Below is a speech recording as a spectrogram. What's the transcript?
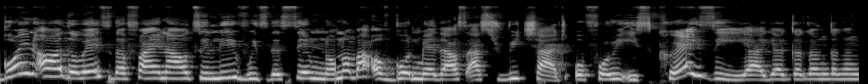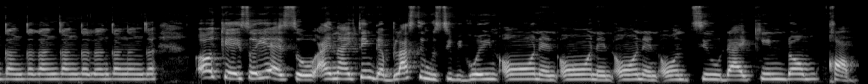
going all the way to the final to live with the same no- number of gold medals as Richard Ofori is crazy. Yeah. Okay, so yeah, so and I think the blasting will still be going on and on and on and on till thy kingdom come,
